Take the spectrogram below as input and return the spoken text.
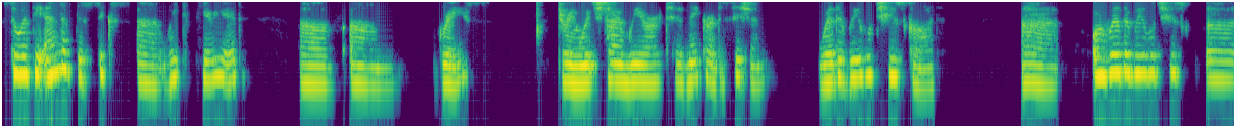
so at the end of the six uh, week period of um, grace, during which time we are to make our decision whether we will choose God uh, or whether we will choose uh,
